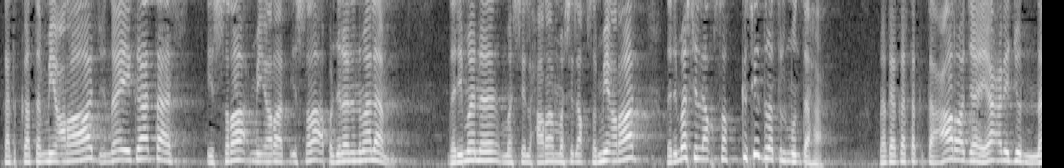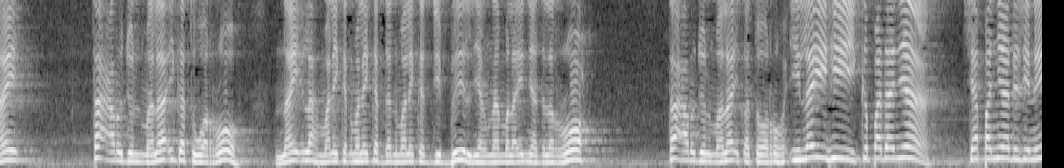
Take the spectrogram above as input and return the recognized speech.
Kata-kata Mi'raj, naik ke atas. Isra, Mi'raj. Isra perjalanan malam. Dari mana? Masjidil Haram, Masjidil Aqsa. Mi'raj dari Masjidil Aqsa ke Sidratul Muntaha. Maka kata-kata araja ya'rijun naik. Ta'rujul malaikatu warruh. Naiklah malaikat-malaikat dan malaikat Jibril yang nama lainnya adalah roh ta'rujul malaikatu ruh ilaihi kepadanya. Siapanya di sini?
